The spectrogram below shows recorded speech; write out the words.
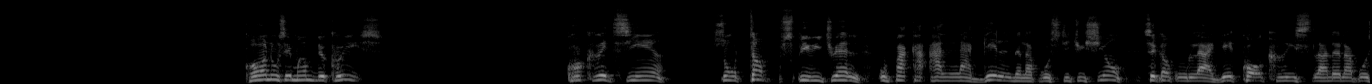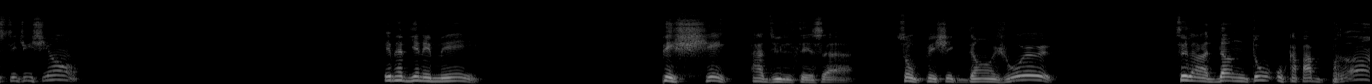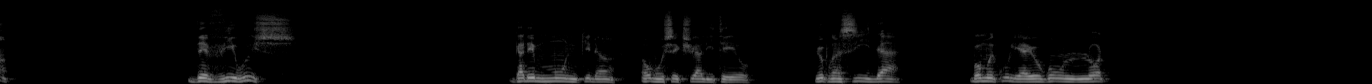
Kon nou se membe de Kris. Kon kretien, son temple spirituel, ou pa ka al la gel nan la prostitusyon. Se kan kou la gel kon Kris la nan la prostitusyon. E men bien eme, peche adulte sa, son peche danjwe, se la dan tou ou kapab pran de virus Gade moun ki dan homoseksualite yo. Yo pren sida. Bon mwen kou li a yo gon lot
